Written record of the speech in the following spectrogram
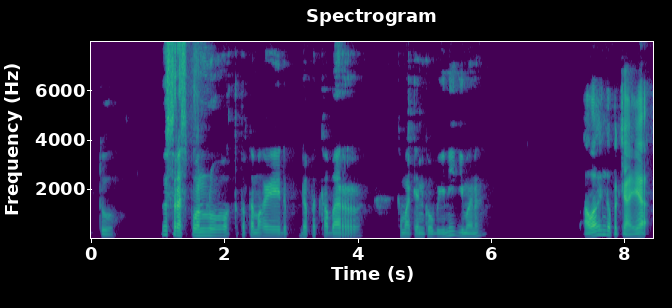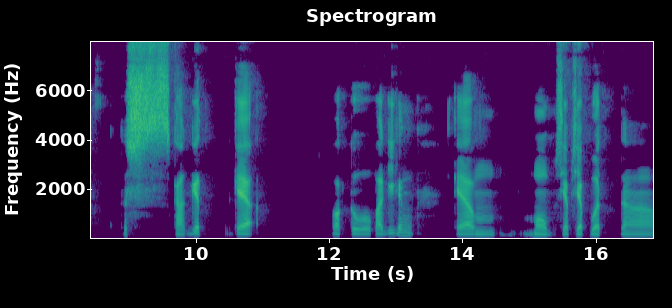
itu Terus respon lu waktu pertama kali dap- dapat kabar kematian Kobe ini gimana? awalnya nggak percaya terus kaget kayak waktu pagi kan kayak mau siap-siap buat eh,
